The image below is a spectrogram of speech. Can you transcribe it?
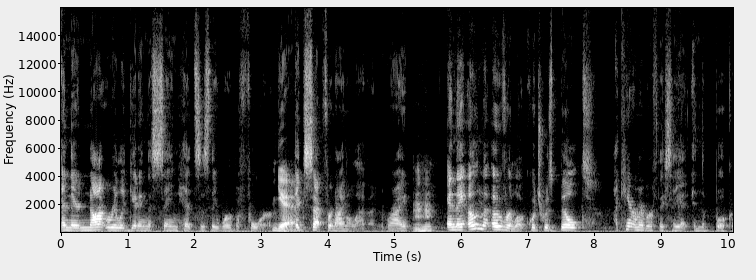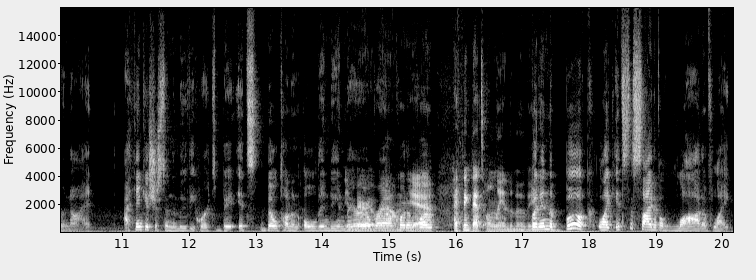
and they're not really getting the same hits as they were before Yeah. except for 9/11 right hmm and they own the overlook which was built I can't remember if they say it in the book or not I think it's just in the movie where it's bi- it's built on an old Indian burial, burial ground, ground, quote yeah. unquote I think that's only in the movie. but in the book, like it's the site of a lot of like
